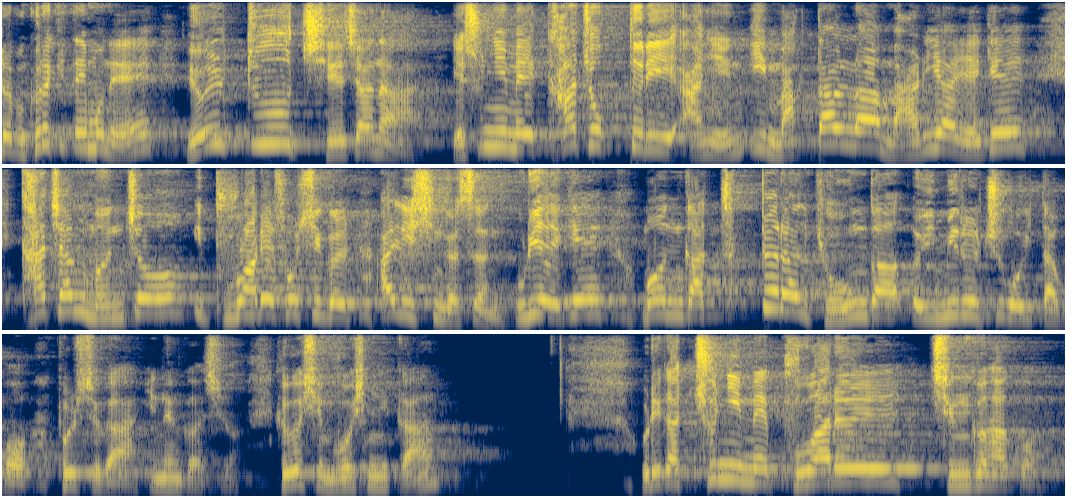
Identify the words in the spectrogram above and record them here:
여러분 그렇기 때문에 열두 제자나 예수님의 가족들이 아닌 이 막달라 마리아에게 가장 먼저 이 부활의 소식을 알리신 것은 우리에게 뭔가 특별한 교훈과 의미를 주고 있다고 볼 수가 있는 거죠. 그것이 무엇입니까? 우리가 주님의 부활을 증거하고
